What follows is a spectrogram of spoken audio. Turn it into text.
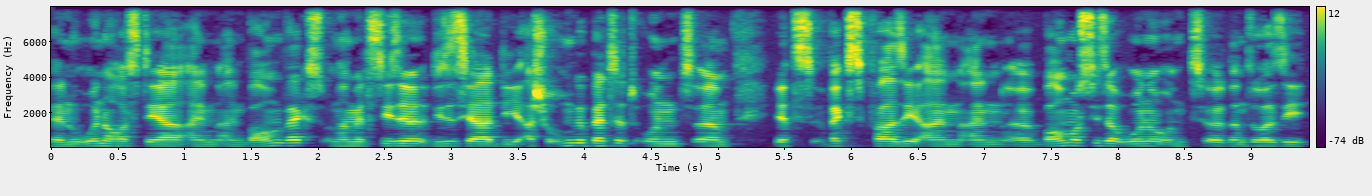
eine Urne, aus der ein, ein Baum wächst und haben jetzt diese, dieses Jahr die Asche umgebettet und ähm, jetzt wächst quasi ein, ein äh, Baum aus dieser Urne und äh, dann soll sie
